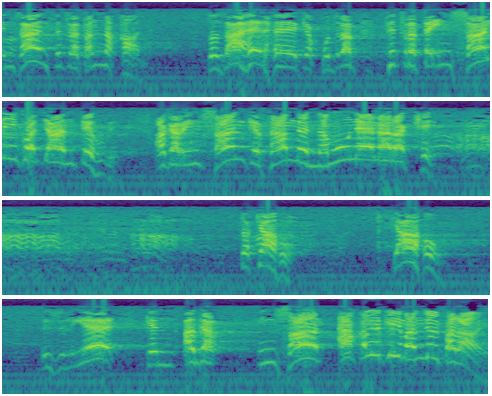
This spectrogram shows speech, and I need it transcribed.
इंसान फितरतन नक्काल तो ज़ाहिर है कि कुदरत फितरत इंसानी को जानते हुए, अगर इंसान के सामने नमूने न रखे तो क्या हो क्या हो? इसलिए कि अगर इंसान अकल की मंजिल पर आए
